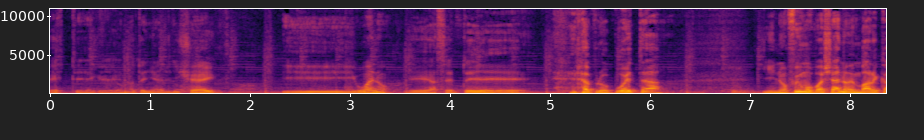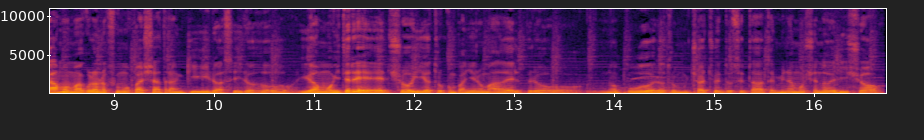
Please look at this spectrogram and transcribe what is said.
este, que no tenía el DJ. Y bueno, eh, acepté la propuesta y nos fuimos para allá, nos embarcamos, me acuerdo, nos fuimos para allá tranquilos, así los dos. Íbamos y tres, él, yo y otro compañero más de él, pero no pudo el otro muchacho, entonces estaba, terminamos yendo él y yo,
